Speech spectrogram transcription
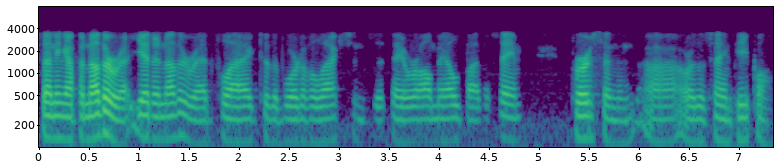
sending up another yet another red flag to the Board of Elections that they were all mailed by the same person uh, or the same people.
